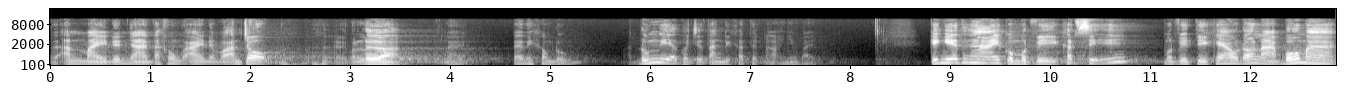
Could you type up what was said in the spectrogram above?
ăn mày đến nhà người ta không có ai để vào ăn trộm còn lừa. Đấy thế thì không đúng. Đúng nghĩa của chư tăng đi khất thực nói như vậy. Cái nghĩa thứ hai của một vị khất sĩ một vị tỳ kheo đó là bố ma.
